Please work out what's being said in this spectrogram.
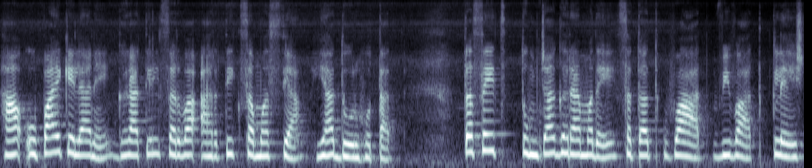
हा उपाय केल्याने घरातील सर्व आर्थिक समस्या ह्या दूर होतात. तसेच तुमच्या घरामध्ये सतत वाद विवाद क्लेश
